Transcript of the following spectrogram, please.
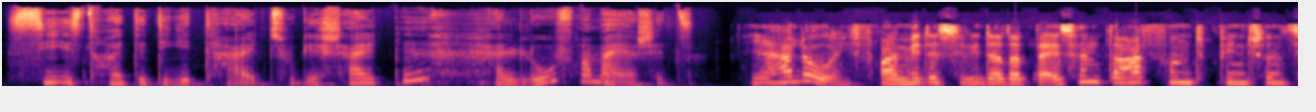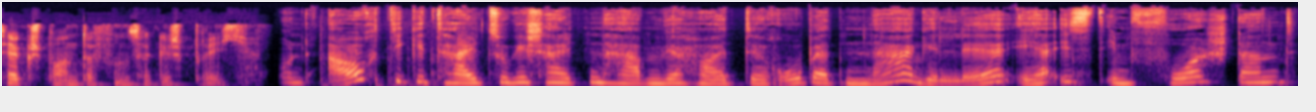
Sie ist heute digital zugeschaltet. Hallo, Frau Meierschitz. Ja, hallo. Ich freue mich, dass ich wieder dabei sein darf und bin schon sehr gespannt auf unser Gespräch. Und auch digital zugeschaltet haben wir heute Robert Nagele. Er ist im Vorstand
